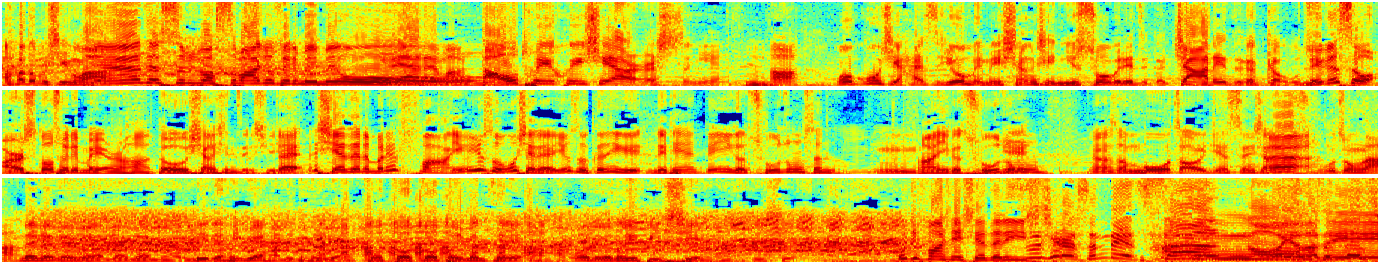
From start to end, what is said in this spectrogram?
啊，都不行哇！现在是不是十八九岁的妹妹哦？原来嘛，倒退回去二十年嗯啊，我估计还是有妹妹相信你所谓的这个假的这个构。那个时候二十多岁的妹儿哈，都相信这些。对，那现在都没得法，因为有时候我现在有时候跟一个那天跟一个初中生，嗯啊，一个初中，然后是魔早已经生下初中了。没没没没没没没，离得很远哈，离得很远，坐坐坐对门子的啊，我这个东西避邪啊，避邪。我就发现现在的之前生得长哦，杨老师到初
